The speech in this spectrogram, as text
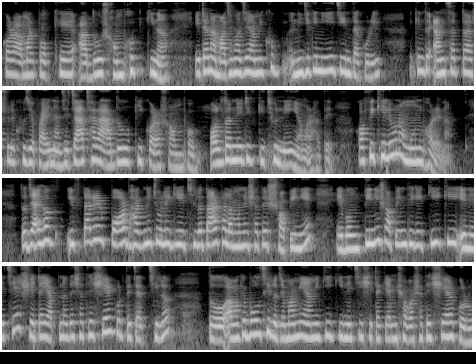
করা আমার পক্ষে আদৌ সম্ভব কি না এটা না মাঝে মাঝে আমি খুব নিজেকে নিয়েই চিন্তা করি। কিন্তু অ্যান্সারটা আসলে খুঁজে পাই না যে চা ছাড়া আদৌ কি করা সম্ভব। অল্টারনেটিভ কিছু নেই আমার হাতে। কফি খেলেও না মন ভরে না। তো যাই হোক, ইফতারের পর ভাগ্নি চলে গিয়েছিল তার খালামনের সাথে শপিংয়ে এবং তিনি শপিং থেকে কি কি এনেছে সেটাই আপনাদের সাথে শেয়ার করতে চাচ্ছিল। তো আমাকে বলছিল যে, মামি, আমি কি কিনেছি সেটাকে আমি সবার সাথে শেয়ার করব?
